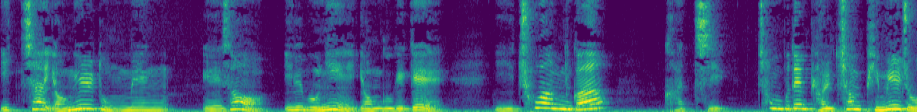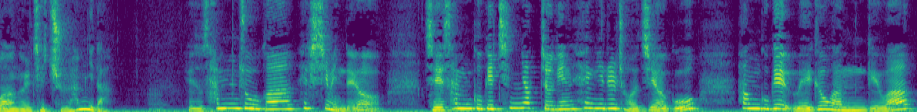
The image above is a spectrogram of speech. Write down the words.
2차 영일 동맹에서 일본이 영국에게 이 초안과 같이 첨부된 별첨 비밀 조항을 제출합니다. 그래서 3조가 핵심인데요. 제3국의 침략적인 행위를 저지하고 한국의 외교 관계와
